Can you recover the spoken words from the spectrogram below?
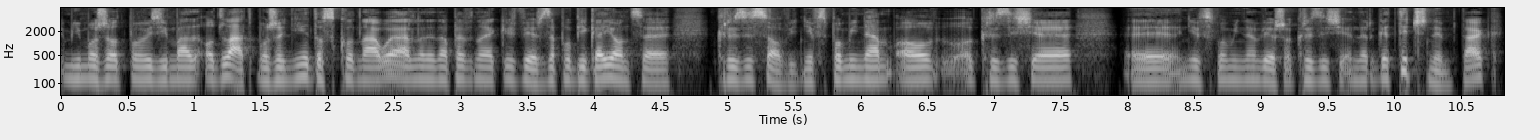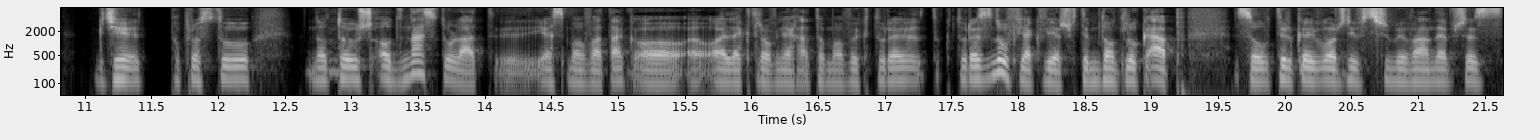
mimo że odpowiedzi ma od lat, może niedoskonałe, ale na pewno jakieś, wiesz, zapobiegające kryzysowi. Nie wspominam o, o kryzysie, e, nie wspominam, wiesz, o kryzysie energetycznym, tak? Gdzie po prostu no to już od nastu lat y, jest mowa tak, o, o elektrowniach atomowych, które, które znów, jak wiesz, w tym Don't Look Up są tylko i wyłącznie wstrzymywane przez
